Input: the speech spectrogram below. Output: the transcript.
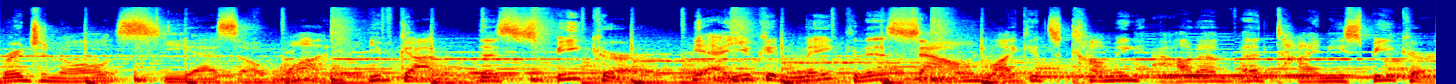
original CS01. You've got the speaker. Yeah, you could make this sound like it's coming out of a tiny speaker.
